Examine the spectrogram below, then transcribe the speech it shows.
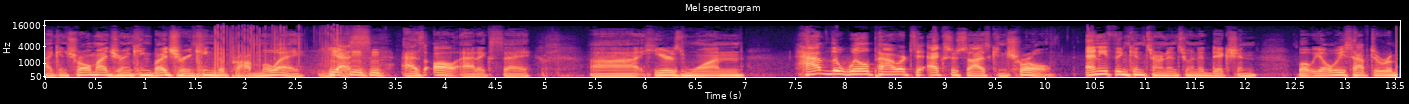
I control my drinking by drinking the problem away. Yes, as all addicts say. Uh, here's one. Have the willpower to exercise control. Anything can turn into an addiction, but we always have to remember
